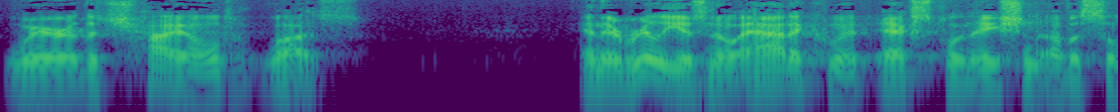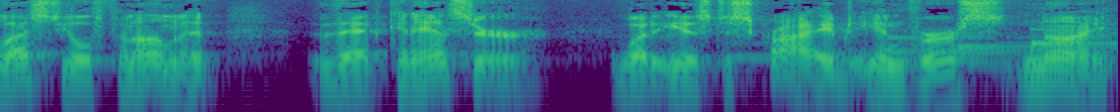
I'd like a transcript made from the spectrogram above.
where the child was. And there really is no adequate explanation of a celestial phenomenon that can answer what is described in verse 9.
